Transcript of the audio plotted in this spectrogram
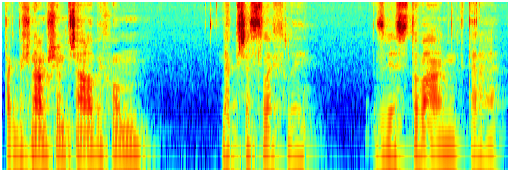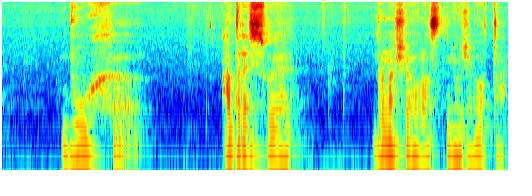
Tak bych nám všem přál, abychom nepřeslechli zvěstování, které Bůh eh, adresuje do našeho vlastního života.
